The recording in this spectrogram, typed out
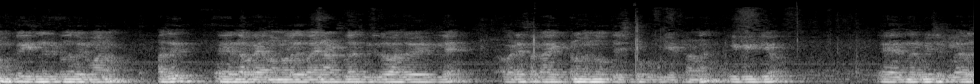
നമുക്ക് ഇതിൽ നിന്ന് കിട്ടുന്ന വരുമാനം അത് എന്താ പറയാ നമ്മൾ വയനാട്ടിലെ ദുരിതബാധിതരിലെ അവരെ സഹായിക്കണം എന്ന ഉദ്ദേശത്തോടു കൂടിയിട്ടാണ് ഈ വീഡിയോ നിർമ്മിച്ചിട്ടുള്ളത്.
